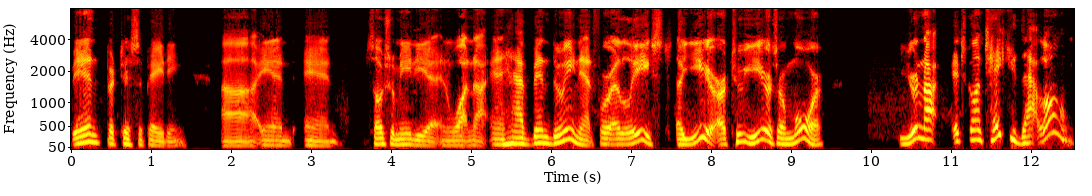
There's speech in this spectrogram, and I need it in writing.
been participating uh, and and social media and whatnot, and have been doing that for at least a year or two years or more, you're not. It's going to take you that long,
